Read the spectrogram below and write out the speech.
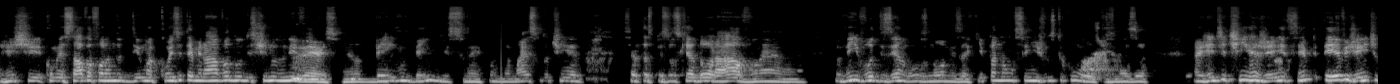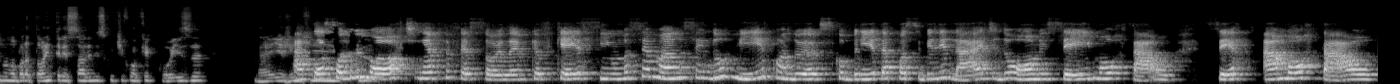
a gente começava falando de uma coisa e terminava no destino do universo. Né? Era bem, bem isso, né? Ainda mais quando tinha certas pessoas que adoravam, né? Eu nem vou dizer alguns nomes aqui para não ser injusto com outros, mas a, gente tinha gente, sempre teve gente no laboratório interessada em discutir qualquer coisa né? Até sobre morte, né, professor? Eu lembro que eu fiquei assim uma semana sem dormir quando eu descobri da possibilidade do homem ser imortal, ser amortal.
